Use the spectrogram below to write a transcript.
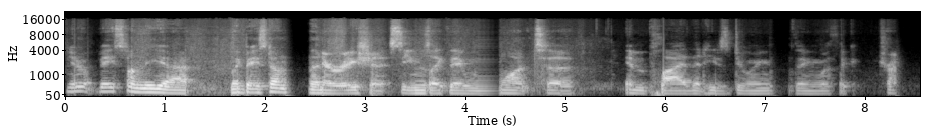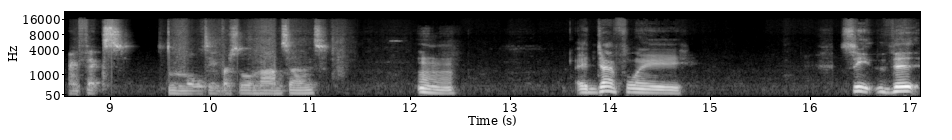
You know, based on the uh, like based on the narration, it seems like they want to imply that he's doing thing with like trying to fix multiversal nonsense. hmm It definitely. See the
